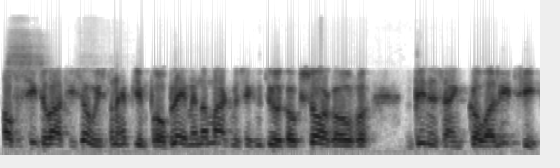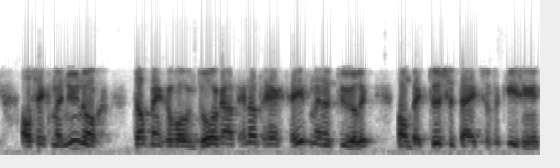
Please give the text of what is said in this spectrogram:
als de situatie zo is, dan heb je een probleem. En dan maakt men zich natuurlijk ook zorgen over binnen zijn coalitie. Al zegt men nu nog dat men gewoon doorgaat. En dat recht heeft men natuurlijk, want bij tussentijdse verkiezingen...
